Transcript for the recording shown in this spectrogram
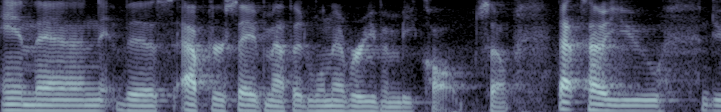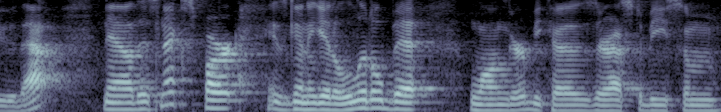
and then this after save method will never even be called. So that's how you do that. Now this next part is going to get a little bit longer because there has to be some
